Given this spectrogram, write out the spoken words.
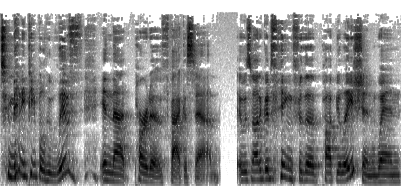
to many people who live in that part of Pakistan. It was not a good thing for the population when,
